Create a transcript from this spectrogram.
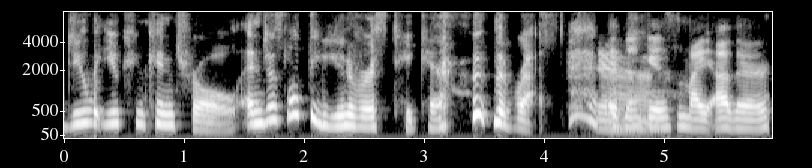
do what you can control, and just let the universe take care of the rest. Yeah. I think is my other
